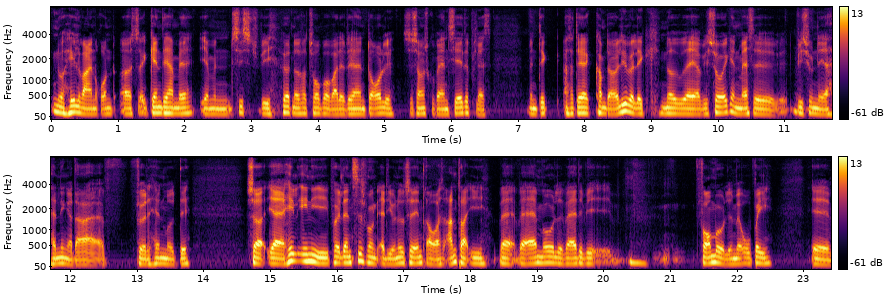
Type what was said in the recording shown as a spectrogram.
nå hele vejen rundt. Og så igen det her med, jamen sidst vi hørte noget fra Torborg, var det jo det her, en dårlig sæson skulle være en 6. plads. Men det, altså det kom der jo alligevel ikke noget ud af, og vi så ikke en masse visionære handlinger, der førte hen mod det. Så jeg er helt enig i, på et eller andet tidspunkt, at de jo nødt til at inddrage os andre i, hvad, hvad er målet, hvad er det, vi, formålet med OB. Øh,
